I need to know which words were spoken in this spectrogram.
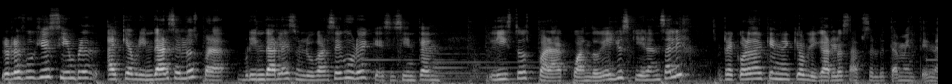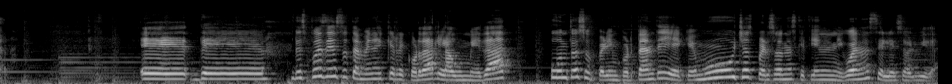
Los refugios siempre hay que brindárselos para brindarles un lugar seguro y que se sientan listos para cuando ellos quieran salir. Recordar que no hay que obligarlos absolutamente nada. Eh, después de esto también hay que recordar la humedad, punto súper importante y que muchas personas que tienen iguanas se les olvida.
